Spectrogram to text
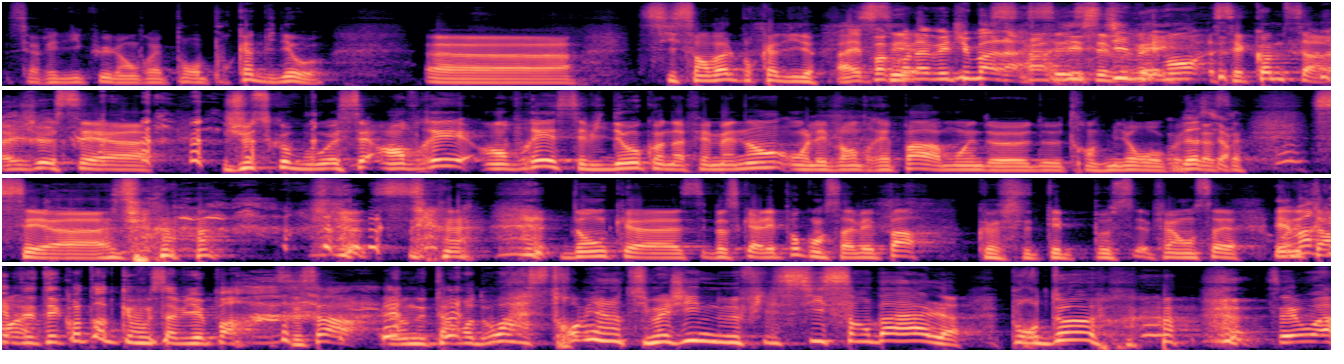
c'est ridicule en vrai. Pour, pour 4 vidéos. Euh, 600 balles pour 4 vidéos. À l'époque, on avait du mal à estimer. c'est comme ça. Je, c'est euh, jusqu'au bout. En vrai, en vrai, ces vidéos qu'on a fait maintenant, on les vendrait pas à moins de, de 30 000 euros. quoi. Bien sûr. C'est, euh, donc euh, c'est parce qu'à l'époque on savait pas que c'était possible. Enfin, on savait. Et on Marc, était en- elle était contente que vous saviez pas. c'est ça. Et on était en mode, waouh, c'est trop bien. T'imagines, nous file 600 balles pour deux. c'est waouh.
